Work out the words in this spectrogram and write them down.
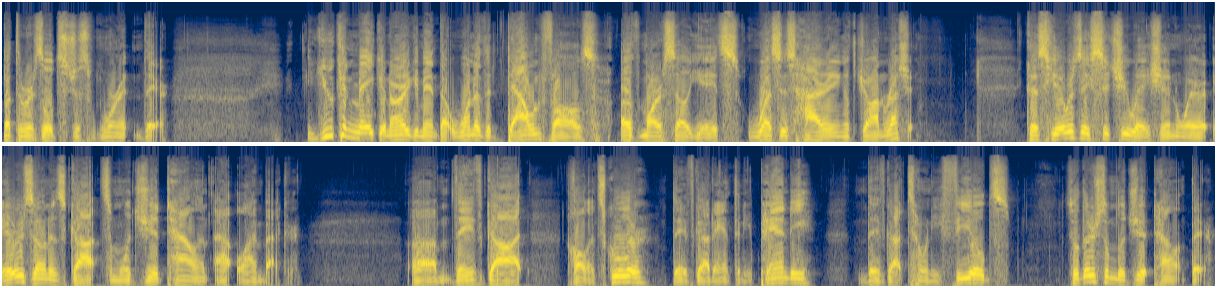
but the results just weren't there. You can make an argument that one of the downfalls of Marcel Yates was his hiring of John Rushing because here was a situation where Arizona's got some legit talent at linebacker. Um, they've got Colin Schooler, they've got Anthony Pandy, they've got Tony Fields. So there's some legit talent there.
